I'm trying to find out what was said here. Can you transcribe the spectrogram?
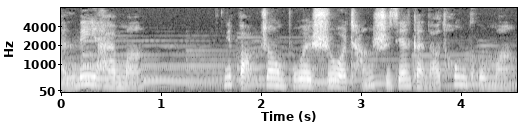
很厉害吗？你保证不会使我长时间感到痛苦吗？”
